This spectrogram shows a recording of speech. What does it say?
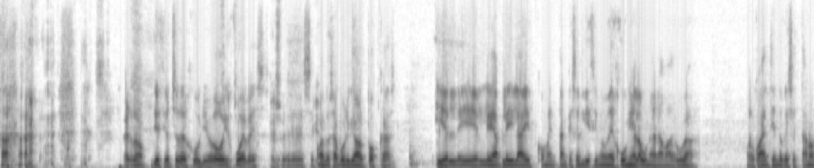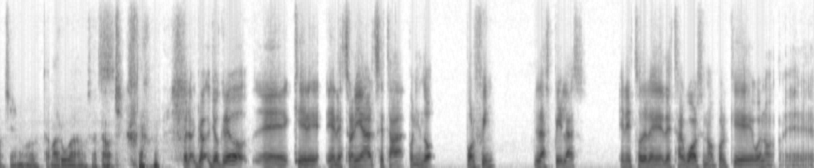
Perdón, 18 de junio, hoy jueves, es cuando se ha publicado el podcast. Y el, el Lea Play Live comentan que es el 19 de junio a la una de la madrugada. Con lo cual entiendo que es esta noche, ¿no? Esta madrugada, o sea, esta noche. bueno, yo, yo creo eh, que Electronic Arts se está poniendo por fin las pilas en esto de, Star Wars, ¿no? Porque, bueno, eh,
